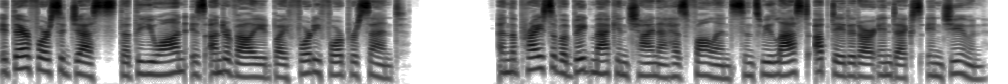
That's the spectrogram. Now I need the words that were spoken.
It therefore suggests that the yuan is undervalued by 44%. And the price of a Big Mac in China has fallen since we last updated our index in June.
